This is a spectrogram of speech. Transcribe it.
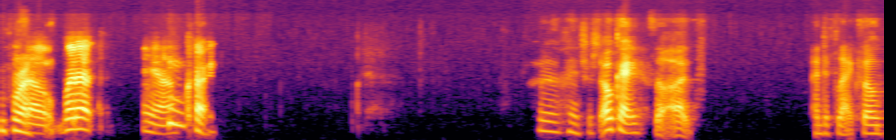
right. So, but yeah. Okay. Interesting. Okay, so uh, I deflect. So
